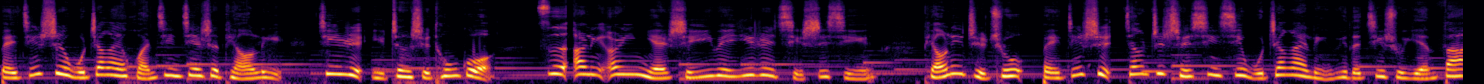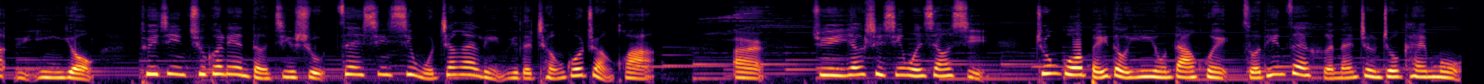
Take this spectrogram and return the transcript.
北京市无障碍环境建设条例近日已正式通过。自二零二一年十一月一日起施行。条例指出，北京市将支持信息无障碍领域的技术研发与应用，推进区块链等技术在信息无障碍领域的成果转化。二，据央视新闻消息，中国北斗应用大会昨天在河南郑州开幕。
